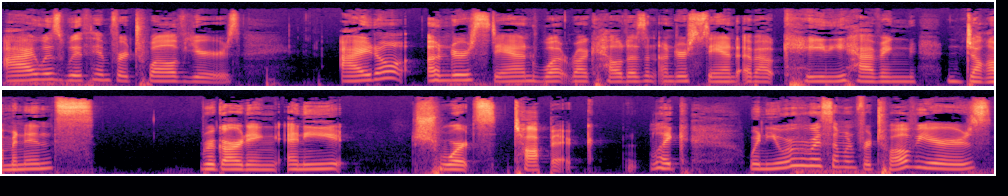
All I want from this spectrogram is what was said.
I was with him for 12 years. I don't understand what Raquel doesn't understand about Katie having dominance regarding any Schwartz topic. Like, when you were with someone for 12 years,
